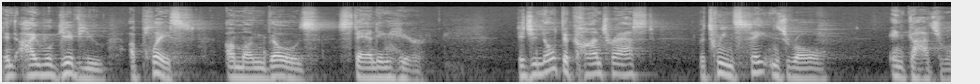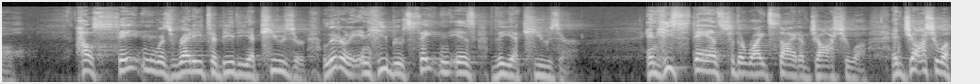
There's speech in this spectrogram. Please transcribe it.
and I will give you a place among those standing here. Did you note the contrast between Satan's role and God's role? How Satan was ready to be the accuser. Literally, in Hebrew, Satan is the accuser. And he stands to the right side of Joshua. And Joshua,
